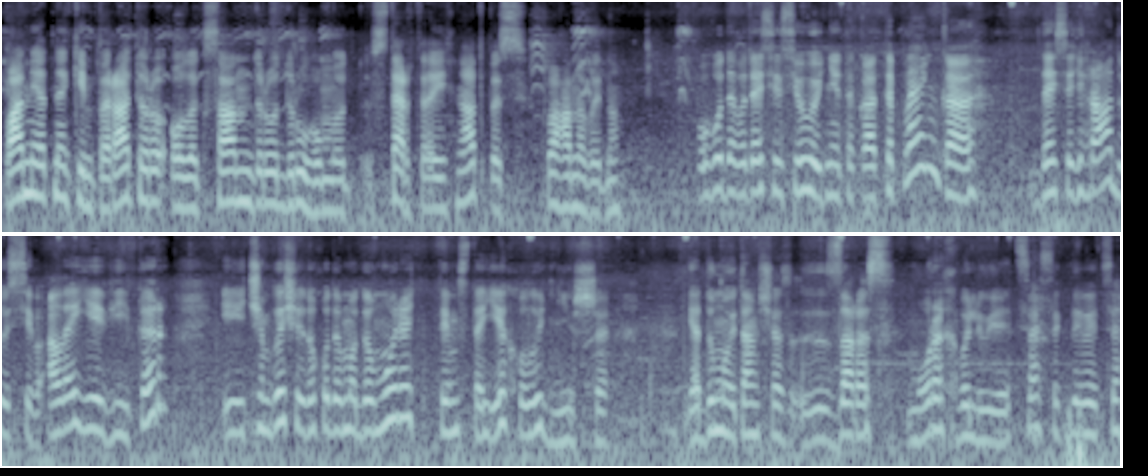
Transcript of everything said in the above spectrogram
Пам'ятник імператору Олександру II. Стертий надпис, погано видно. Погода в Одесі сьогодні така тепленька, 10 градусів, але є вітер. І чим ближче доходимо до моря, тим стає холодніше. Я думаю, там щас, зараз море хвилюється. Сик дивиться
